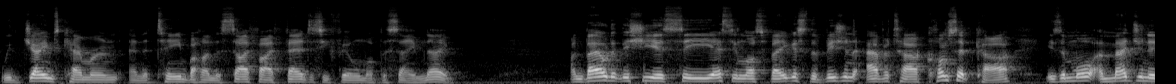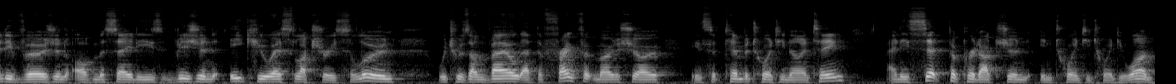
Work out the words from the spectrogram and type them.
with James Cameron and the team behind the sci fi fantasy film of the same name. Unveiled at this year's CES in Las Vegas, the Vision Avatar concept car is a more imaginative version of Mercedes' Vision EQS luxury saloon, which was unveiled at the Frankfurt Motor Show in September 2019 and is set for production in 2021.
